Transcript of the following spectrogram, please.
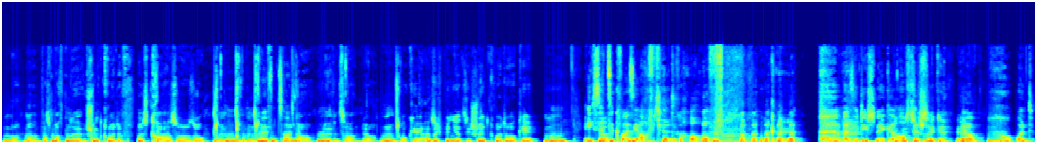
Was macht eine Schildkröte? Frisst Gras oder so? Hm, Löwenzahn. Ja, hm. Löwenzahn, ja. Hm, okay, also ich bin jetzt die Schildkröte, okay. Hm. hm. Ich sitze ja? quasi auf dir drauf. okay. Also die Schnecke du auf der die Schnecke, Schild, ja. ja. Und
